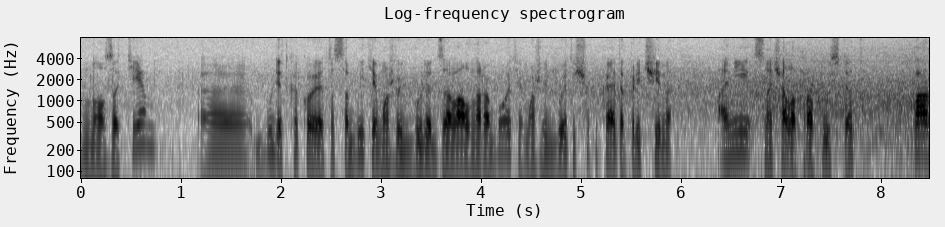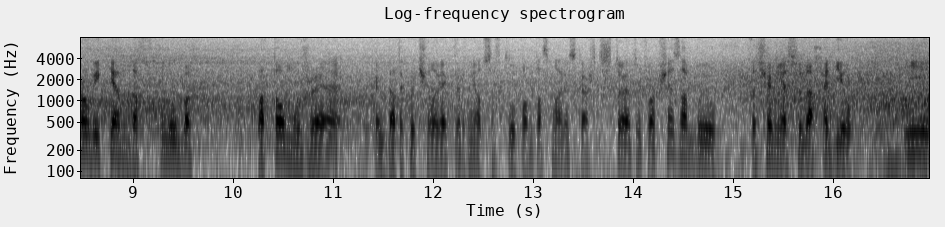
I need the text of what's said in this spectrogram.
но затем э, будет какое-то событие, может быть, будет завал на работе, может быть, будет еще какая-то причина. Они сначала пропустят пару уикендов в клубах, потом уже, когда такой человек вернется в клуб, он посмотрит, скажет, что я тут вообще забыл, зачем я сюда ходил. И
